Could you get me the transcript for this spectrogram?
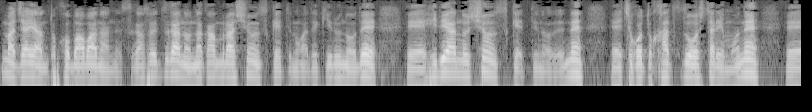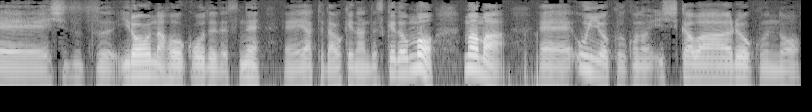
まあ、ジャイアント小馬場なんですが、そいつがあの中村俊介っていうのができるので、えー、秀安俊介っていうのでね、えー、ちょこっと活動したりもね、えー、しつつ、いろんな方向でですね、えー、やってたわけなんですけども、まあまあ、え、運よくこの石川良君の、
